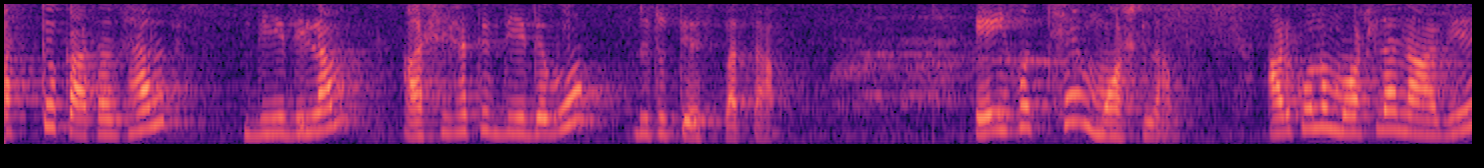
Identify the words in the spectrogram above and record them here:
আস্ত কাঁচা ঝাল দিয়ে দিলাম আর সে সাথে দিয়ে দেব দুটো তেজপাতা। এই হচ্ছে মশলা। আর কোনো মশলা না দিয়ে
